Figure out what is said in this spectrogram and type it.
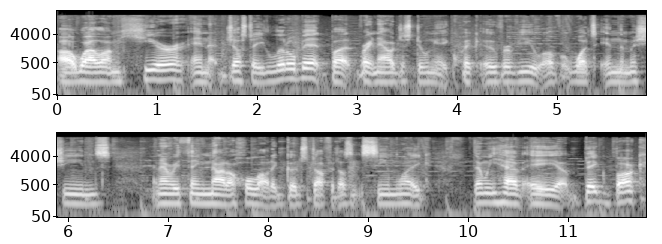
uh, while I'm here in just a little bit, but right now just doing a quick overview of what's in the machines and everything. Not a whole lot of good stuff, it doesn't seem like. Then we have a Big Buck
